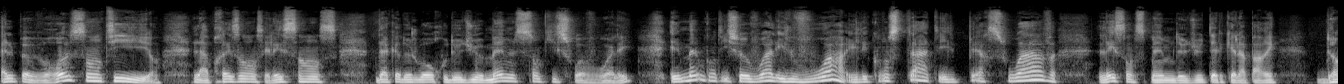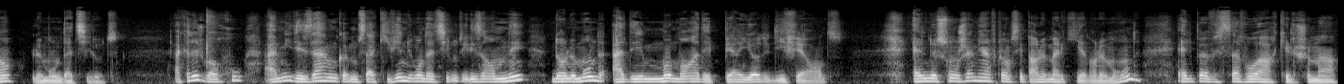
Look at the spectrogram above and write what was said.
elles peuvent ressentir la présence et l'essence d'Akadosh ou de Dieu, même sans qu'il soit voilé, et même quand il se voile, ils voient, ils les constatent, ils perçoivent l'essence même de Dieu telle qu'elle apparaît dans le monde d'Atsilut. Akadosh Baruch a mis des âmes comme ça, qui viennent du monde d'Atsilut, et les a emmenées dans le monde à des moments, à des périodes différentes. Elles ne sont jamais influencées par le mal qu'il y a dans le monde, elles peuvent savoir quel chemin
